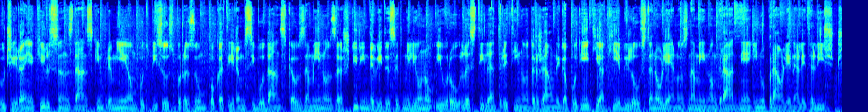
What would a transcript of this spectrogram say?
Včeraj je Kilsen z danskim premijejem podpisal sporazum, po katerem si bo Danska v zameno za 94 milijonov evrov lastila tretjino državnega podjetja, ki je bilo ustanovljeno z namenom gradnje in upravljanja letališč.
